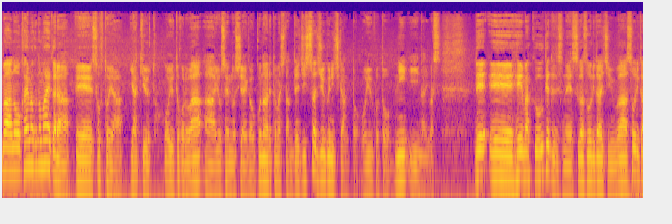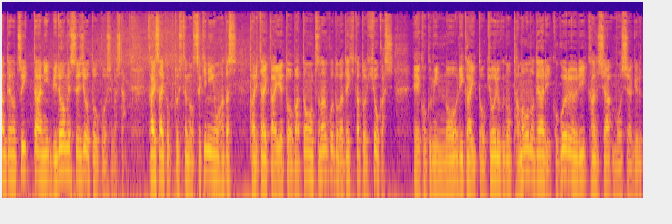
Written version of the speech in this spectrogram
まあ、あの、開幕の前から、えー、ソフトや野球というところはあ予選の試合が行われてましたので、実は19日間ということになります。で、えー、閉幕を受けてですね、菅総理大臣は総理官邸のツイッターにビデオメッセージを投稿しました。開催国としての責任を果たし、パリ大会へとバトンをつなぐことができたと評価し、えー、国民の理解と協力の賜物であり心より感謝申し上げる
